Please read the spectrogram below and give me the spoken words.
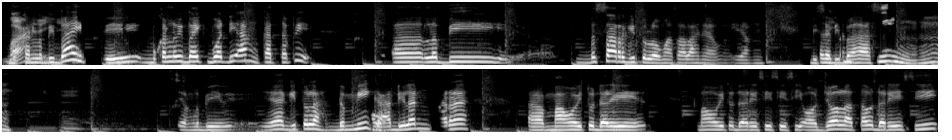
bukan Baik. lebih baik sih bukan lebih baik buat diangkat tapi eh, lebih besar gitu loh masalahnya yang bisa Lebih dibahas Hmm. Hmm. yang lebih ya gitulah demi Oh. keadilan para eh, mau itu dari mau itu dari sisi si ojol atau dari si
